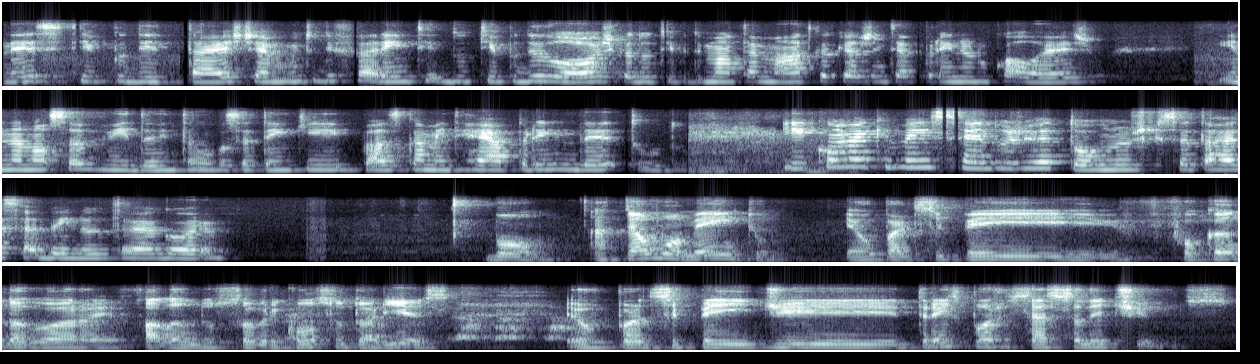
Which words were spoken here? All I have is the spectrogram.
nesse tipo de teste é muito diferente do tipo de lógica, do tipo de matemática que a gente aprende no colégio e na nossa vida. Então você tem que basicamente reaprender tudo. E como é que vem sendo os retornos que você está recebendo até agora? Bom, até o momento eu participei, focando agora, falando sobre consultorias, eu participei de três processos seletivos.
